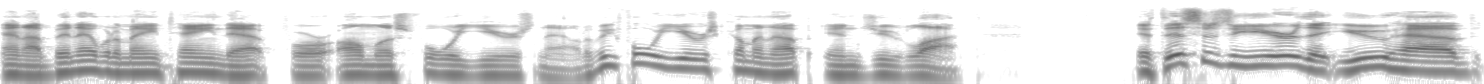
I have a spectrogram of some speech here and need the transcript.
and I've been able to maintain that for almost four years now. It'll be four years coming up in July. If this is the year that you have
